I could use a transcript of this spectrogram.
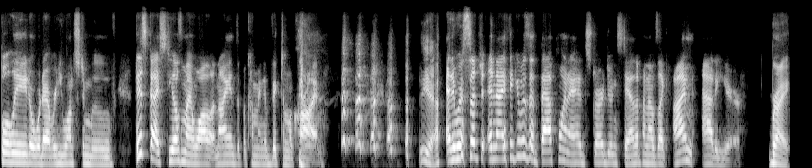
bullied or whatever. He wants to move. This guy steals my wallet and I end up becoming a victim of crime. Yeah. and it was such, and I think it was at that point I had started doing stand up and I was like, I'm out of here. Right.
